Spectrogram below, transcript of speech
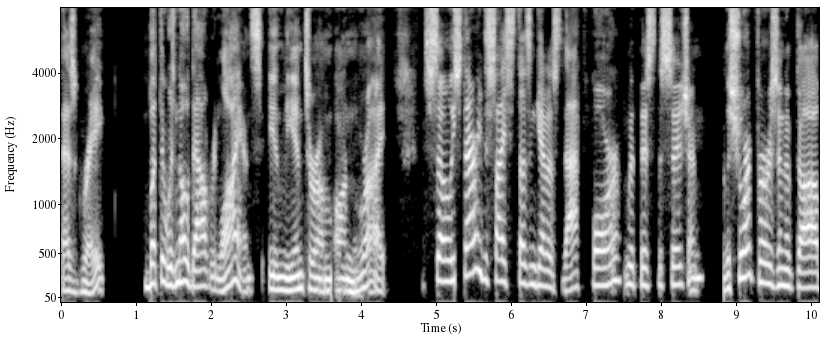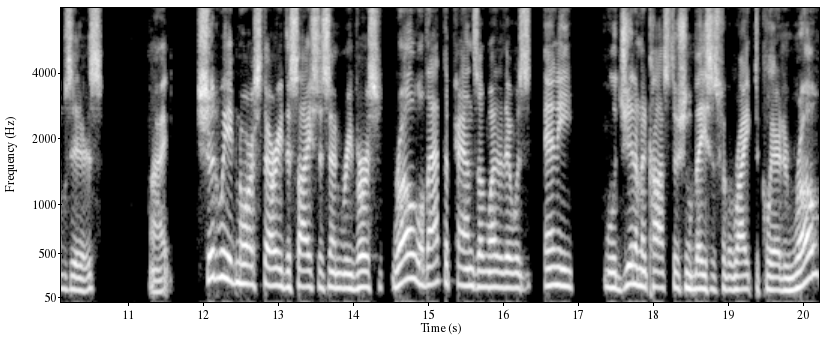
as great, but there was no doubt reliance in the interim on the right. So stare decisis doesn't get us that far with this decision. The short version of Dobbs is right? Should we ignore stare decisis and reverse Roe? Well, that depends on whether there was any legitimate constitutional basis for the right declared in Roe.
